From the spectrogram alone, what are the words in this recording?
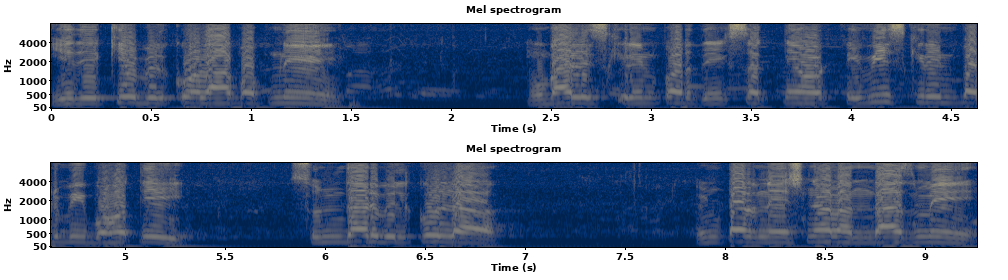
ये देखिए, बिल्कुल आप अपने मोबाइल स्क्रीन पर देख सकते हैं और टीवी स्क्रीन पर भी बहुत ही सुंदर, बिल्कुल, इंटरनेशनल अंदाज में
